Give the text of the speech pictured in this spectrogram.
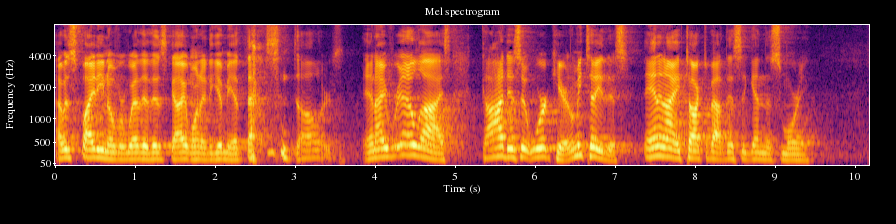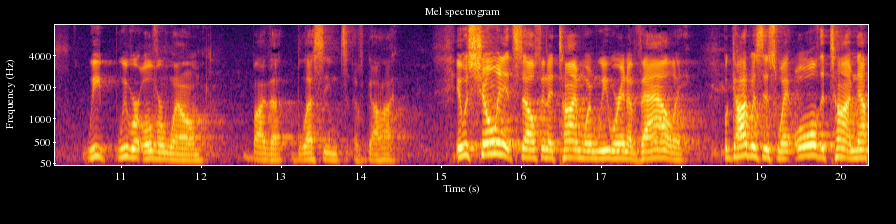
I was fighting over whether this guy wanted to give me a $1,000. And I realized God is at work here. Let me tell you this. Ann and I talked about this again this morning. We, we were overwhelmed by the blessings of God. It was showing itself in a time when we were in a valley but God was this way all the time. Now,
